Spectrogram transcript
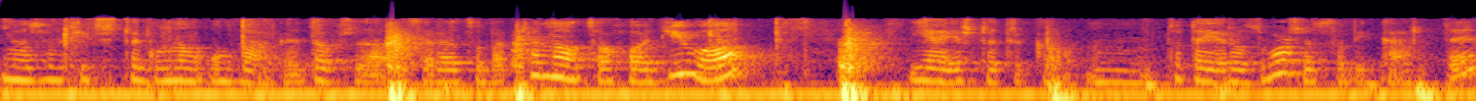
no, zwrócić szczególną uwagę. Dobrze, zaraz, zaraz zobaczymy o co chodziło. Ja jeszcze tylko tutaj rozłożę sobie karty.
